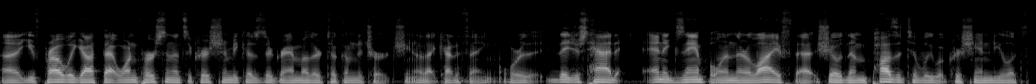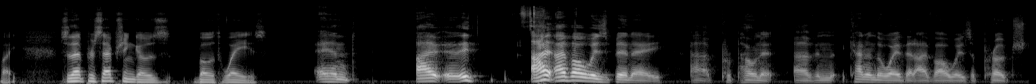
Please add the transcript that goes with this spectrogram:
Uh, you've probably got that one person that's a Christian because their grandmother took them to church, you know, that kind of thing. Or they just had an example in their life that showed them positively what Christianity looks like. So that perception goes both ways. And I, it, I, I've always been a uh, proponent of, and kind of the way that I've always approached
